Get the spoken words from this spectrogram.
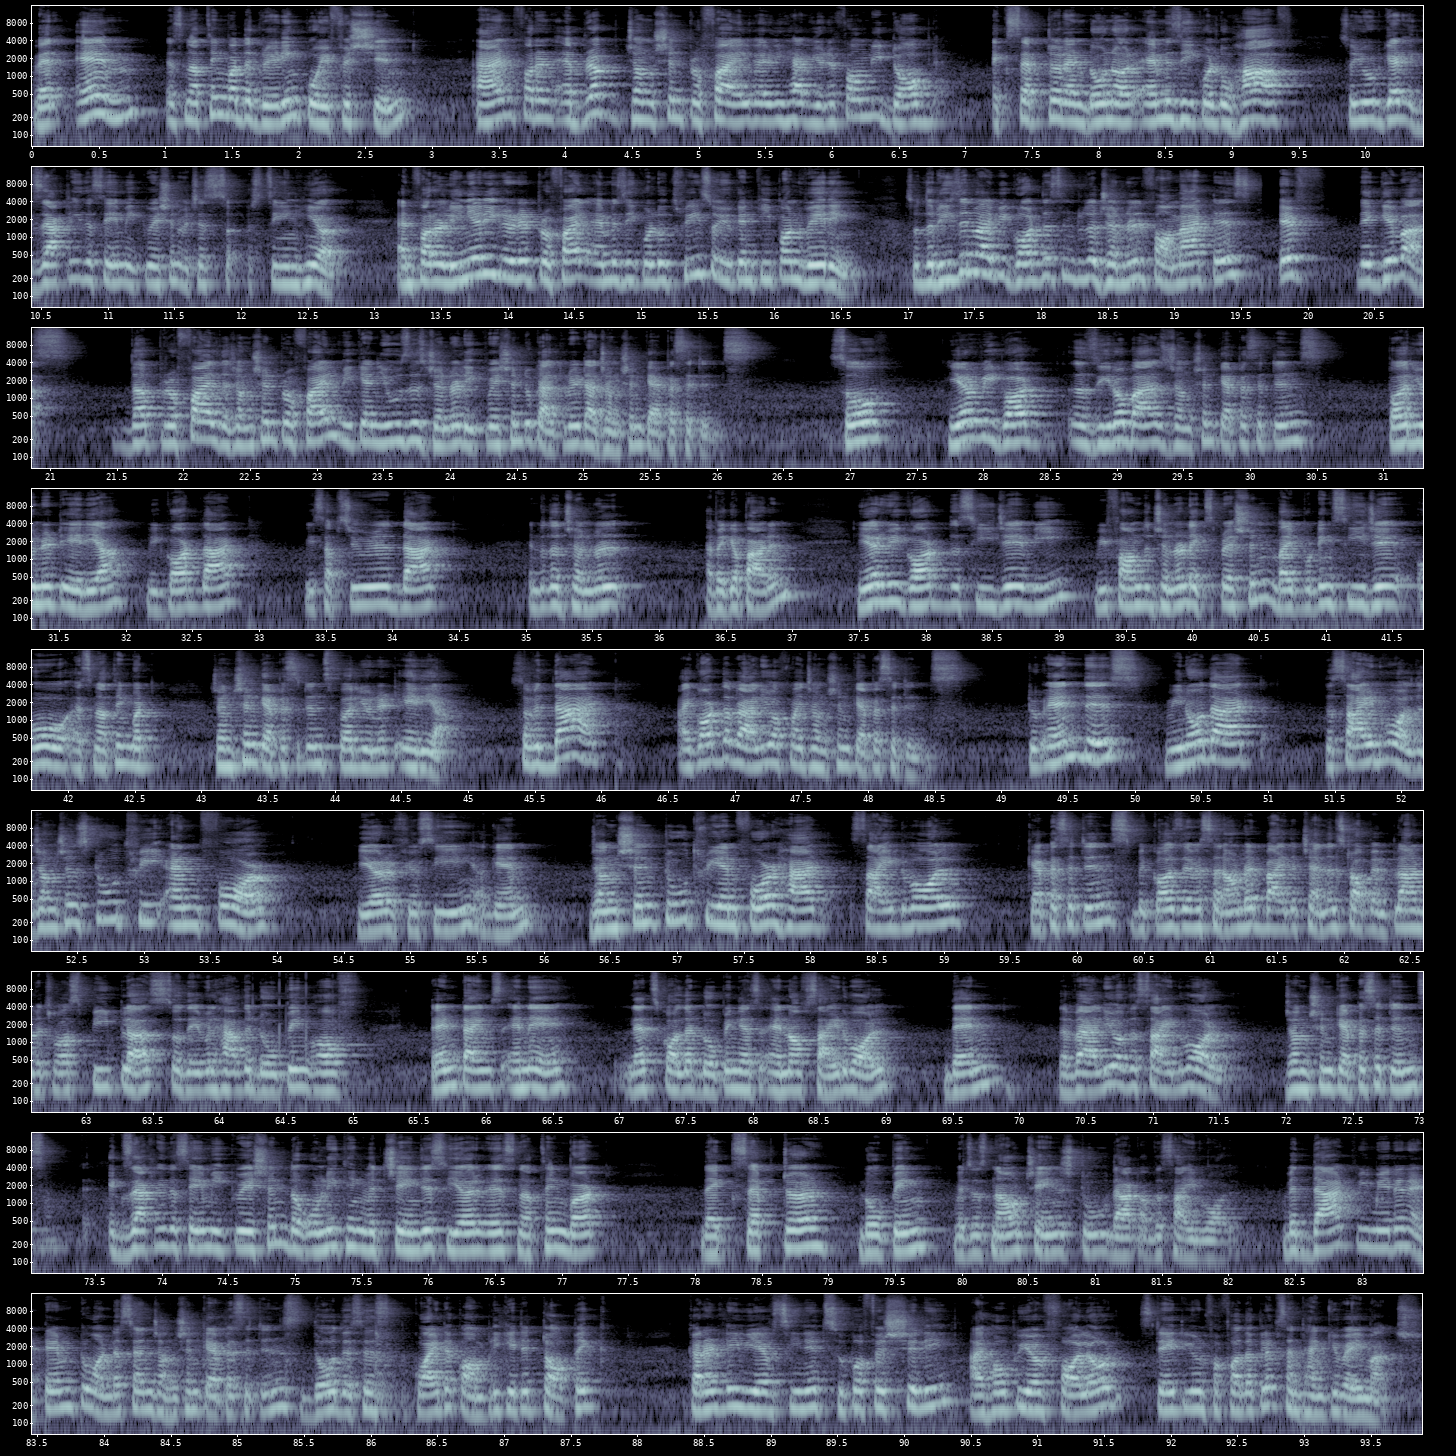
where M is nothing but the grading coefficient and for an abrupt junction profile where we have uniformly doped acceptor and donor M is equal to half so you would get exactly the same equation which is seen here and for a linearly graded profile M is equal to 3 so you can keep on varying so the reason why we got this into the general format is if they give us the profile, the junction profile, we can use this general equation to calculate our junction capacitance. So here we got the zero bias junction capacitance per unit area. We got that. We substituted that into the general, I beg your pardon. Here we got the CJV. We found the general expression by putting CJO as nothing but junction capacitance per unit area. So with that, I got the value of my junction capacitance. To end this, we know that the side wall, the junctions 2, 3 and 4, here if you see again, junction 2, 3 and 4 had side wall capacitance because they were surrounded by the channel stop implant which was P plus so they will have the doping of 10 times Na let's call that doping as N of sidewall then the value of the sidewall junction capacitance exactly the same equation the only thing which changes here is nothing but the acceptor doping which is now changed to that of the sidewall. With that we made an attempt to understand junction capacitance though this is quite a complicated topic. Currently we have seen it superficially. I hope you have followed. Stay tuned for further clips and thank you very much.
